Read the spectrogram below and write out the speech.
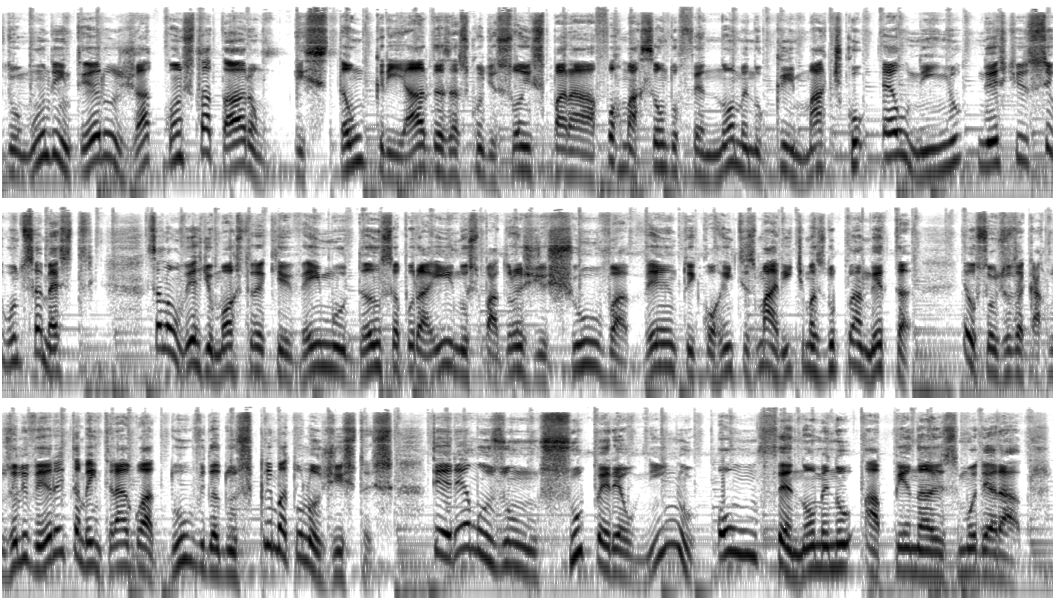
do mundo inteiro já constataram: estão criadas as condições para a formação do fenômeno climático El Ninho neste segundo semestre. Salão Verde mostra que vem mudança por aí nos padrões de chuva, vento e correntes marítimas do planeta. Eu sou José Carlos Oliveira e também trago a dúvida dos climatologistas: teremos um super El Ninho ou um fenômeno apenas moderado?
